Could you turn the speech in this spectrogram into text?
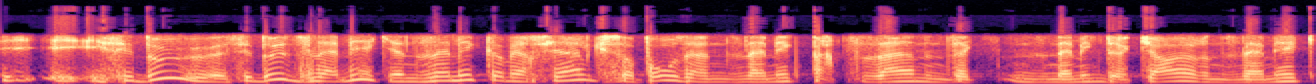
et, c'est deux, c'est deux dynamiques. Il y a une dynamique commerciale qui s'oppose à une dynamique partisane, une, dynamique de cœur, une dynamique.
